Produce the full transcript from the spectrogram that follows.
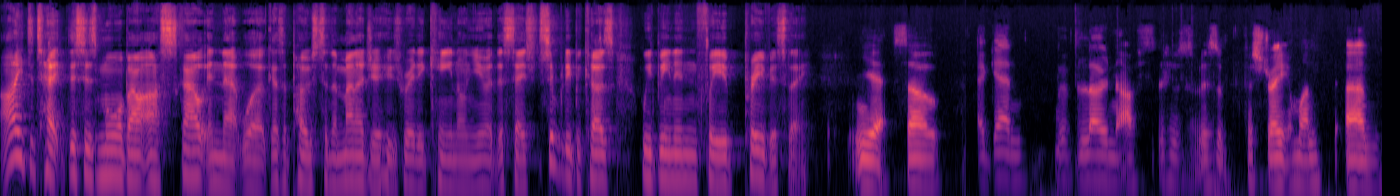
I detect this is more about our scouting network as opposed to the manager who's really keen on you at this stage, simply because we'd been in for you previously. Yeah. So again, with the loan, I was, it, was, it was a frustrating one. Um,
